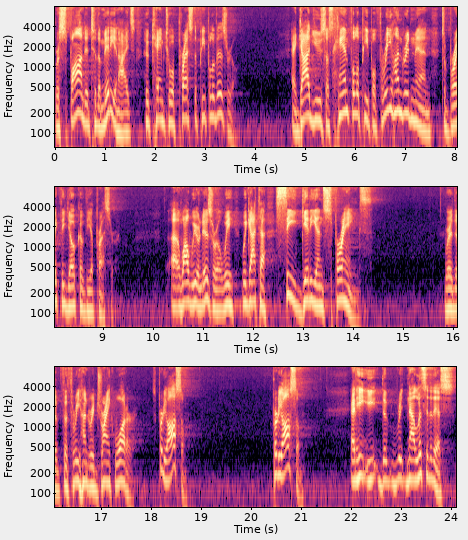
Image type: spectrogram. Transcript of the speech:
responded to the Midianites who came to oppress the people of Israel. And God used a handful of people, 300 men, to break the yoke of the oppressor. Uh, while we were in Israel, we, we got to see Gideon Springs where the, the 300 drank water. It's pretty awesome. Pretty awesome. And he, he the, now listen to this.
